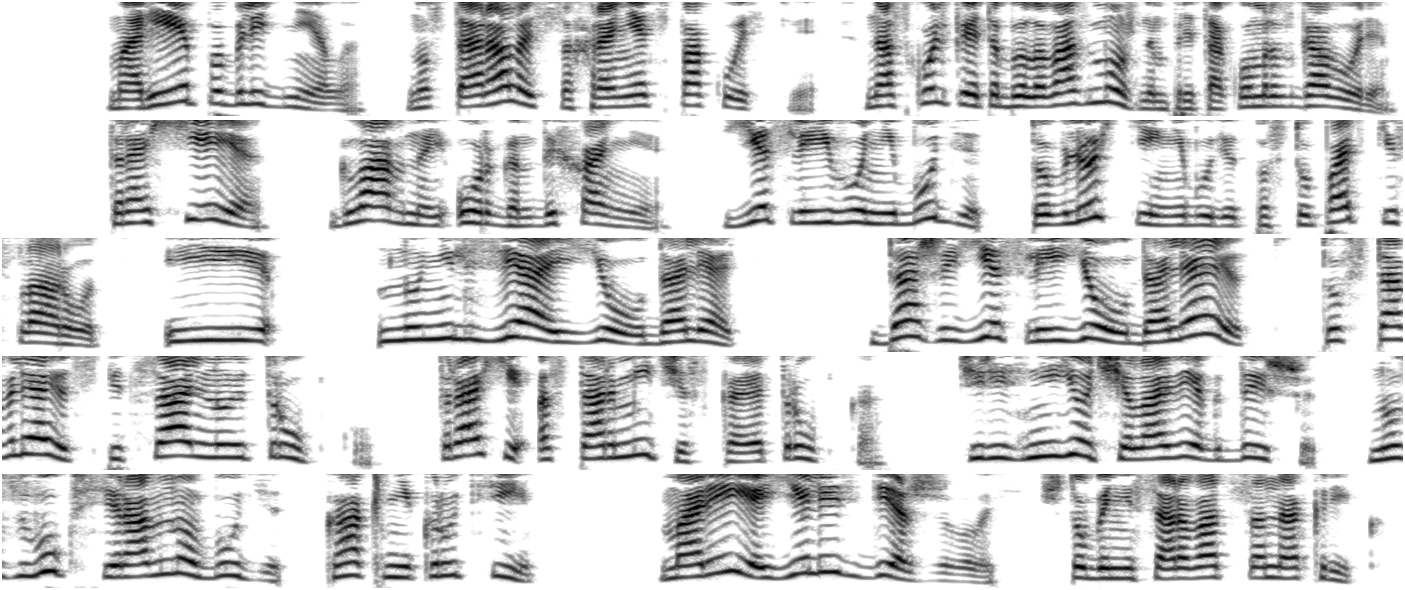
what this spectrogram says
Мария побледнела, но старалась сохранять спокойствие, насколько это было возможным при таком разговоре. Трахея – главный орган дыхания. Если его не будет, то в легкие не будет поступать кислород. И... ну нельзя ее удалять. Даже если ее удаляют, то вставляют специальную трубку. Трахеостормическая трубка. Через нее человек дышит, но звук все равно будет, как ни крути. Мария еле сдерживалась, чтобы не сорваться на крик.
